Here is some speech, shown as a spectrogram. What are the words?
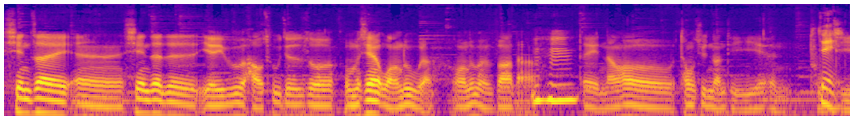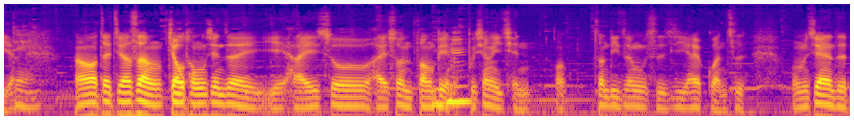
现在，嗯，现在的有一部好处就是说，我们现在网络了，网络很发达，嗯对，然后通讯软体也很普及啊，然后再加上交通现在也还说还算方便，不像以前哦，战地政务时期还有管制，我们现在的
